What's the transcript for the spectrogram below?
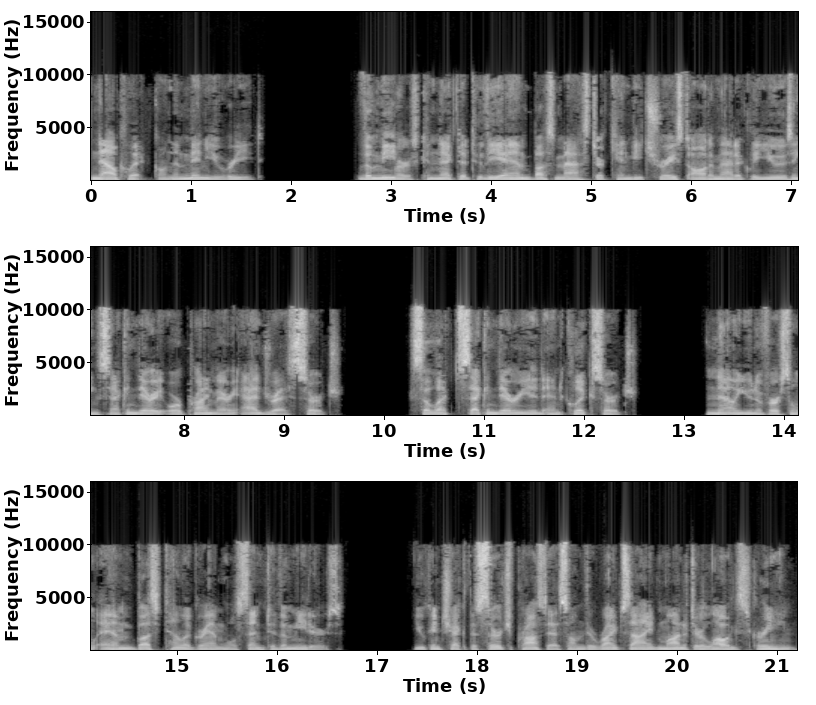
Now click on the menu Read. The meters connected to the MBus master can be traced automatically using secondary or primary address search. Select secondary ID and click Search. Now Universal MBus telegram will send to the meters. You can check the search process on the right side monitor log screen.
